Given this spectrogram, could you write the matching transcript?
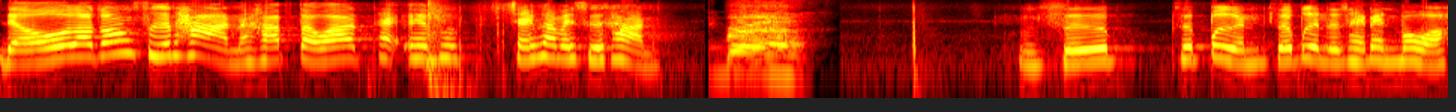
เดี๋ยวเราต้องซื้อถ่านนะครับ แต่ว่าให้ให้ใช้เพื่อนไปซื้อถ่าน bruh ผมซื้อซื้อปืนซื้อปืนจะใช้เป็นปะวะ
